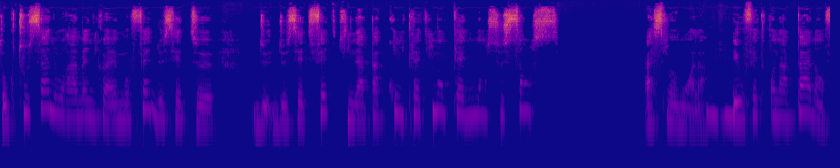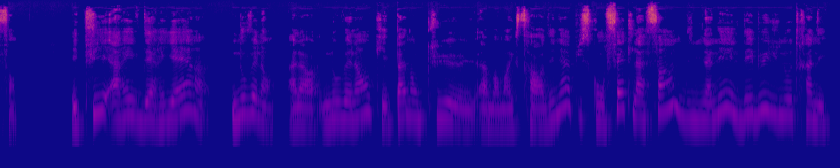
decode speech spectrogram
Donc tout ça nous ramène quand même au fait de cette, de, cette fête qui n'a pas complètement pleinement ce sens à ce moment-là, mmh et au fait qu'on n'a pas d'enfant. Et puis arrive derrière Nouvel An. Alors Nouvel An qui est pas non plus un moment extraordinaire puisqu'on fête la fin d'une année et le début d'une autre année.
